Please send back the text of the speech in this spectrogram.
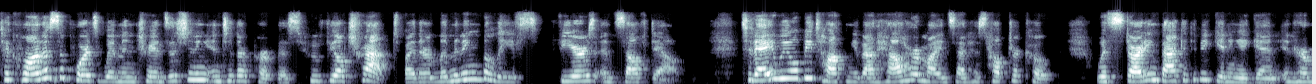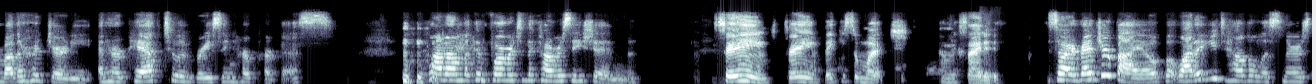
Taquana supports women transitioning into their purpose who feel trapped by their limiting beliefs, fears, and self doubt. Today, we will be talking about how her mindset has helped her cope with starting back at the beginning again in her motherhood journey and her path to embracing her purpose. Taquana, I'm looking forward to the conversation. Same, same. Thank you so much. I'm excited. So I read your bio, but why don't you tell the listeners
